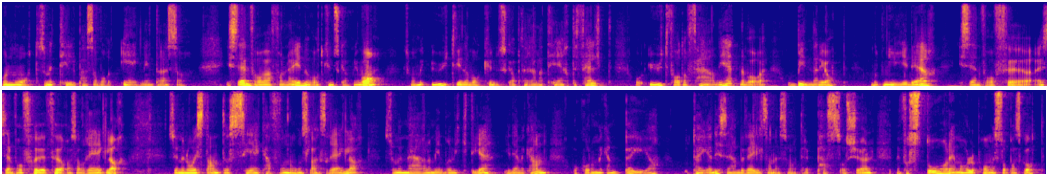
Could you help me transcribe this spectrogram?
på en måte som er tilpasset våre egne interesser. Istedenfor å være fornøyd med vårt kunnskapsnivå, så må vi utvide vår kunnskap til relaterte felt og utfordre ferdighetene våre og binde dem opp mot nye ideer istedenfor å, føre, for å føre oss av regler. Så er vi nå i stand til å se hvilke noen slags regler som er mer eller mindre viktige i det vi kan, og hvordan vi kan bøye og tøye disse her bevegelsene sånn at det passer oss sjøl. Vi forstår det vi holder på med såpass godt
